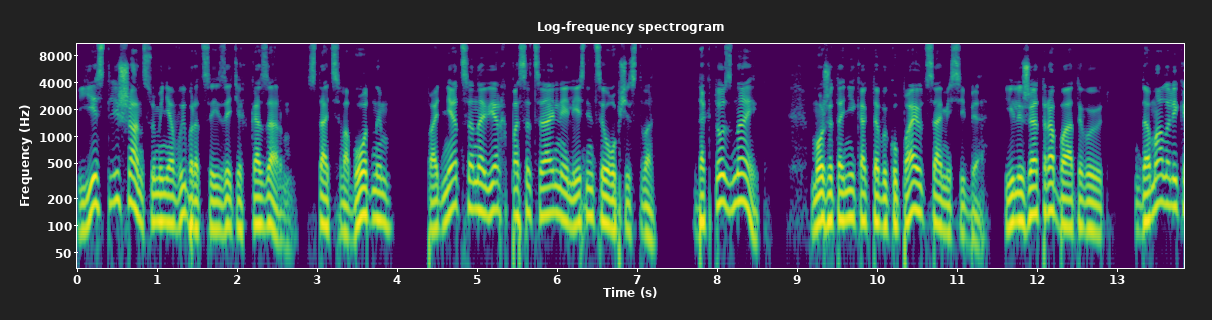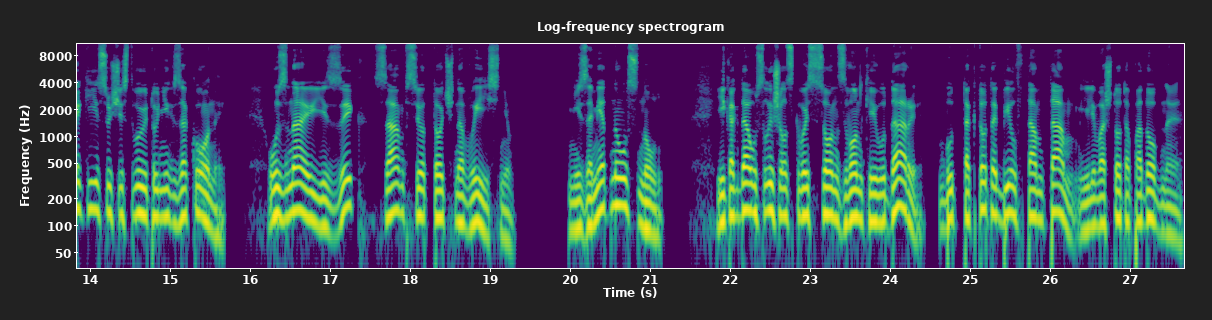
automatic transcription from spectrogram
Есть ли шанс у меня выбраться из этих казарм, стать свободным, подняться наверх по социальной лестнице общества? Да кто знает. Может, они как-то выкупают сами себя или же отрабатывают. Да мало ли какие существуют у них законы. Узнаю язык, сам все точно выясню. Незаметно уснул. И когда услышал сквозь сон звонкие удары, будто кто-то бил в там-там или во что-то подобное,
